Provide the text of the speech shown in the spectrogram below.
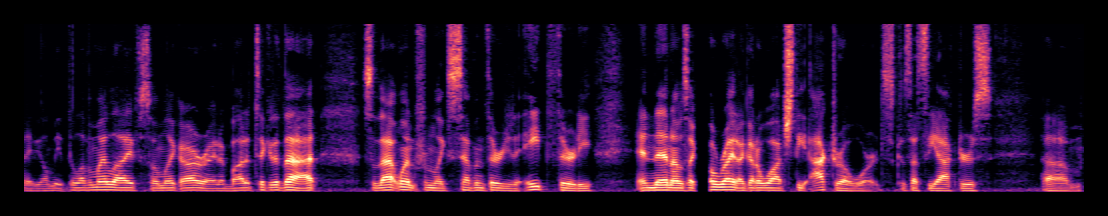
maybe I'll meet the love of my life. So I'm like, all right, I bought a ticket at that. So that went from like 7:30 to 8:30, and then I was like, oh right, I got to watch the ACTRA Awards because that's the actors. Um,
